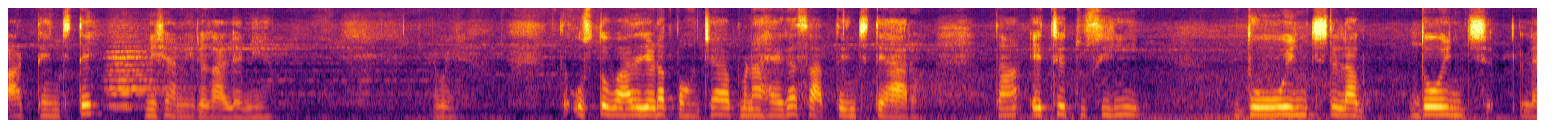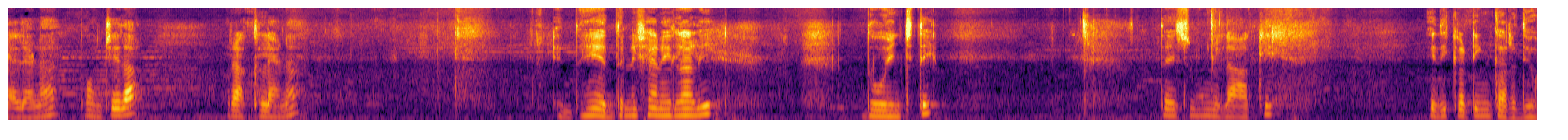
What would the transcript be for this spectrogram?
8 ਇੰਚ ਤੇ ਨਿਸ਼ਾਨੀ ਲਗਾ ਲੈਣੀ ਹੈ। ਐਵੇਂ। ਤੇ ਉਸ ਤੋਂ ਬਾਅਦ ਜਿਹੜਾ ਪਹੁੰਚਾ ਆਪਣਾ ਹੈਗਾ 7 ਇੰਚ ਤਿਆਰ। ਤਾਂ ਇੱਥੇ ਤੁਸੀਂ 2 ਇੰਚ ਲੱਗ 2 ਇੰਚ ਲੈ ਲੈਣਾ ਹੈ ਪਹੁੰਚੇ ਦਾ ਰੱਖ ਲੈਣਾ। ਹੈ। ਇੱਦਾਂ ਹੀ ਇੱਧਰ ਨਿਸ਼ਾਨੀ ਲਾ ਲਈ 2 ਇੰਚ ਤੇ। ਤਾਂ ਇਸ ਨੂੰ ਮਿਲਾ ਕੇ ਇਹਦੀ ਕਟਿੰਗ ਕਰ ਦਿਓ।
